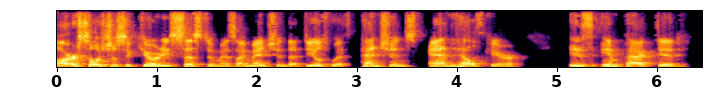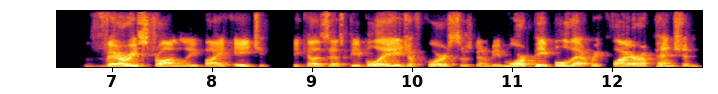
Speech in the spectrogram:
Our social security system, as I mentioned, that deals with pensions and healthcare, is impacted very strongly by aging because as people age, of course, there's going to be more people that require a pension.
